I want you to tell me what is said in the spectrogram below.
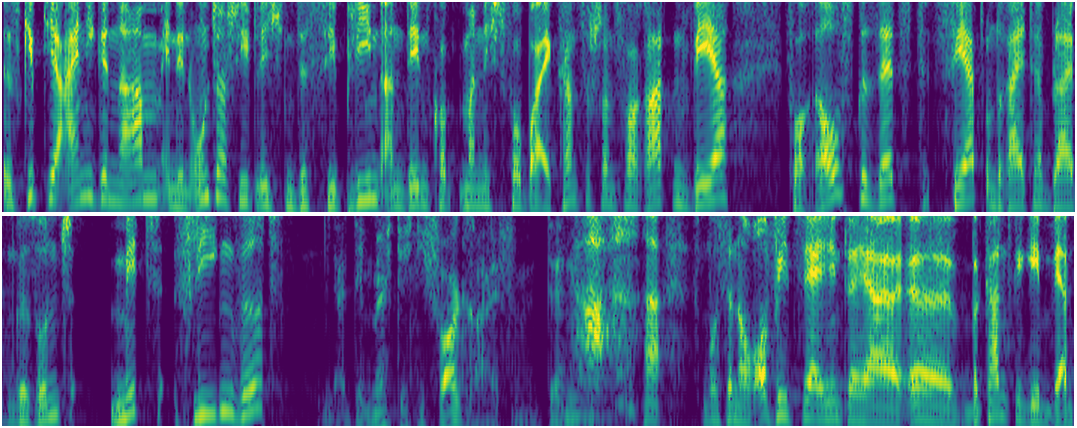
Es gibt ja einige Namen in den unterschiedlichen Disziplinen, an denen kommt man nicht vorbei. Kannst du schon verraten, wer vorausgesetzt Pferd und Reiter bleiben gesund mitfliegen wird? Ja, dem möchte ich nicht vorgreifen, denn es muss ja noch offiziell hinterher äh, bekannt gegeben werden.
